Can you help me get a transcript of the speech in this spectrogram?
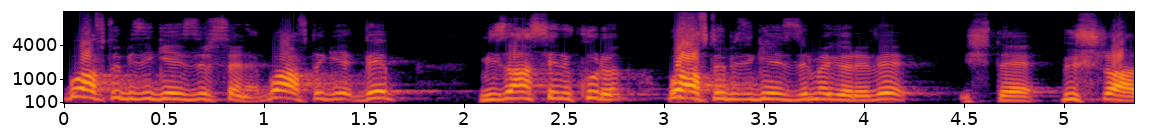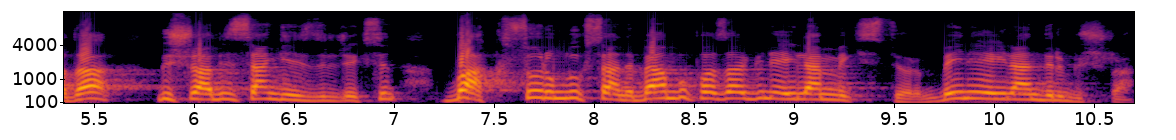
Bu hafta bizi gezdirsene. Bu hafta ge- mizanseni kurun. Bu hafta bizi gezdirme görevi işte Büşra'da. Büşra bizi sen gezdireceksin. Bak sorumluluk sende. Ben bu pazar günü eğlenmek istiyorum. Beni eğlendir Büşra.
